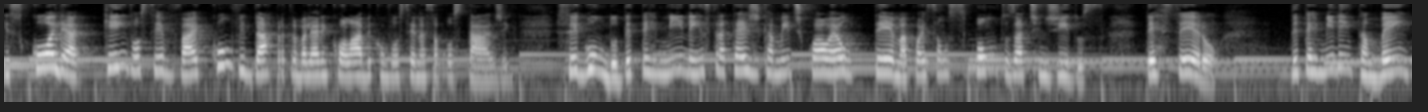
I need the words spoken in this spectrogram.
escolha quem você vai convidar para trabalhar em collab com você nessa postagem. Segundo, determinem estrategicamente qual é o tema, quais são os pontos atingidos. Terceiro, determinem também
